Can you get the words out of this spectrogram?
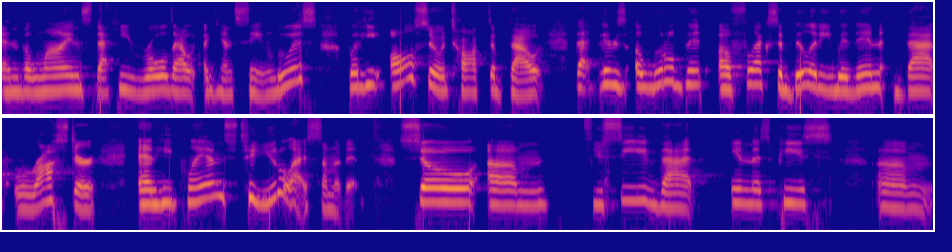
and the lines that he rolled out against St. Louis, but he also talked about that there's a little bit of flexibility within that roster, and he plans to utilize some of it. So, um, you see that in this piece, um,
